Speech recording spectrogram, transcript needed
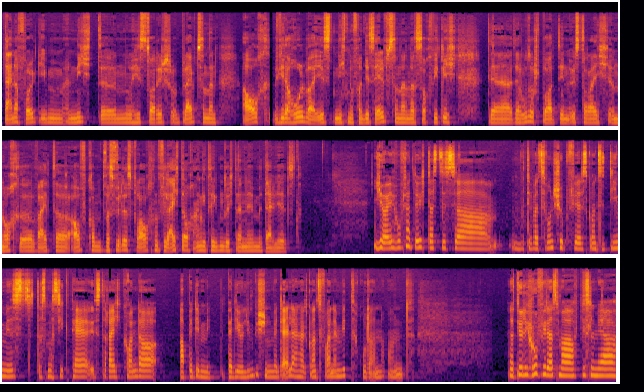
dein Erfolg eben nicht äh, nur historisch bleibt, sondern auch wiederholbar ist, nicht nur von dir selbst, sondern dass auch wirklich der, der Rudersport in Österreich noch äh, weiter aufkommt. Was würde es brauchen? Vielleicht auch angetrieben durch deine Medaille jetzt. Ja, ich hoffe natürlich, dass das ein Motivationsschub für das ganze Team ist, dass man sieht, hey, Österreich kann da auch bei den, bei den olympischen Medaillen halt ganz vorne mitrudern und Natürlich hoffe ich, dass wir ein bisschen mehr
